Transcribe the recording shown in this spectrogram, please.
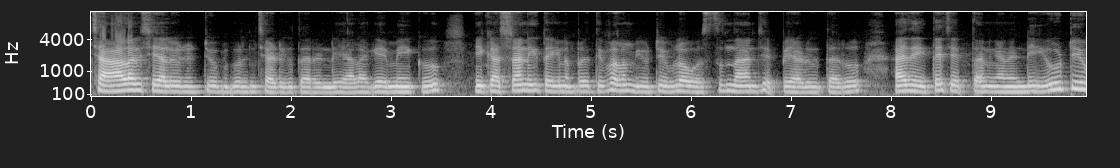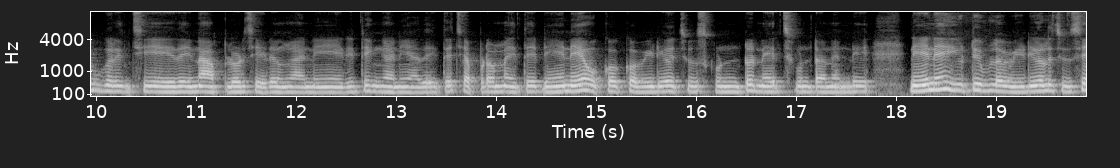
చాలా విషయాలు యూట్యూబ్ గురించి అడుగుతారండి. అలాగే మీకు మీ కష్టానికి తగిన ప్రతిఫలం యూట్యూబ్లో వస్తుందా అని చెప్పి అడుగుతారు. అదైతే చెప్తాను కానండి. యూట్యూబ్ గురించి ఏదైనా అప్లోడ్ చేయడం కానీ ఎడిటింగ్ కానీ అదైతే చెప్పడం అయితే నేనే ఒక్కొక్క వీడియో చూసుకుంటూ నేర్చుకుంటానండి. నేనే యూట్యూబ్లో వీడియోలు చూసే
